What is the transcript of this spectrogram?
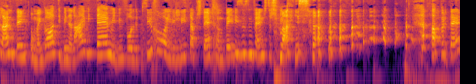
lang gedacht, oh mein Gott, ich bin allein mit dem, ich bin voll der Psycho, ich will Leute abstechen und Babys aus dem Fenster schmeißen. Aber dann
